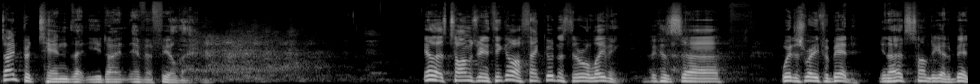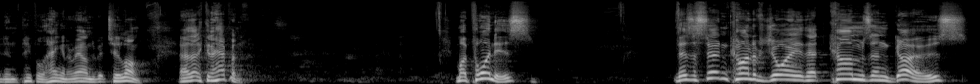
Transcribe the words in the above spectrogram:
don't pretend that you don't ever feel that. you know, those times when you think, oh, thank goodness they're all leaving because uh, we're just ready for bed. You know, it's time to go to bed and people are hanging around a bit too long. Uh, that can happen. My point is, there's a certain kind of joy that comes and goes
